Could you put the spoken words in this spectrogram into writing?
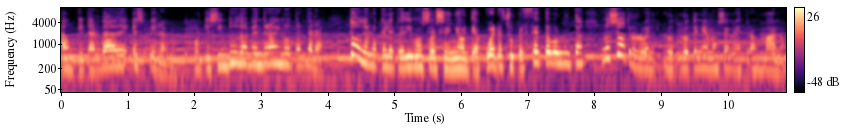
Aunque tardare, espéralo, porque sin duda vendrá y no tardará todo lo que le pedimos al Señor de acuerdo a su perfecta voluntad, nosotros lo, tenemos en nuestras manos.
